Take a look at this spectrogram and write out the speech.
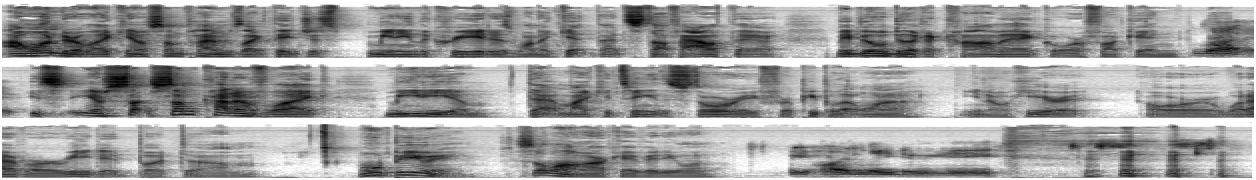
I wonder, like, you know, sometimes like they just meaning the creators want to get that stuff out there. Maybe it'll be like a comic or a fucking Right. it's you know so, some kind of like medium that might continue the story for people that want to you know hear it or whatever or read it but um won't be me so long archive 81 We hardly knew ye.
